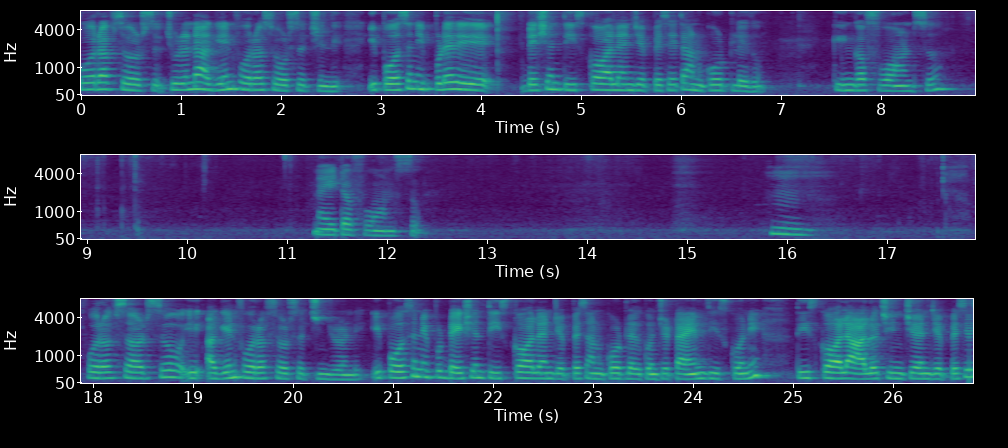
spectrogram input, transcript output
ఫోర్ ఆఫ్ సోర్స్ చూడండి అగైన్ ఫోర్ ఆఫ్ సోర్స్ వచ్చింది. ఈ పర్సన్ ఇప్పుడే డెసిషన్ తీసుకోవాలి అని చెప్పేసి అయితే అనుకోవట్లేదు. King of wands knight of wands. Four of swords again four of swords వచ్చింది చూడండి. ఈ పర్సన్ ఇప్పుడు డెసిషన్ తీసుకోవాలి అని చెప్పేసి అనుకోవట్లేదు. కొంచెం టైం తీసుకొని తీసుకోవాలి ఆలోచించి అని చెప్పేసి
